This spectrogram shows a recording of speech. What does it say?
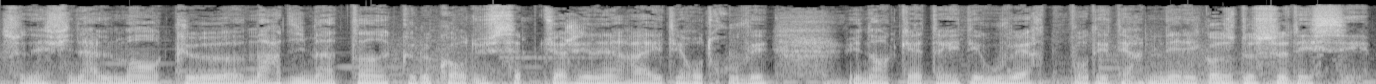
Ce n'est finalement que mardi matin que le corps du septuagénaire a été retrouvé. Une enquête a été ouverte pour déterminer les causes de ce décès.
